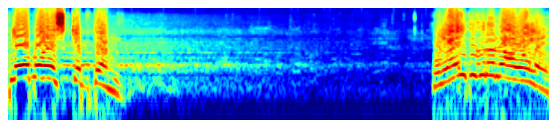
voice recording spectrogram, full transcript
play boys captain. ఇలా ఐదుగురు రావాలి.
